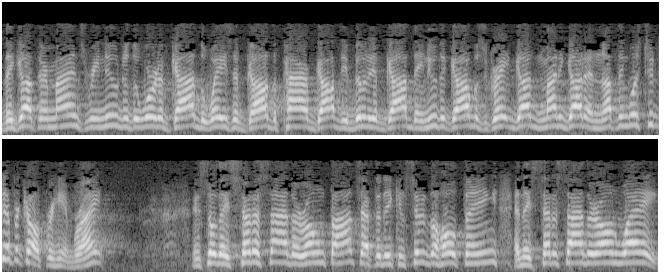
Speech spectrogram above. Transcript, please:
They got their minds renewed to the Word of God, the ways of God, the power of God, the ability of God. They knew that God was a great God and mighty God and nothing was too difficult for Him, right? And so they set aside their own thoughts after they considered the whole thing and they set aside their own ways.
